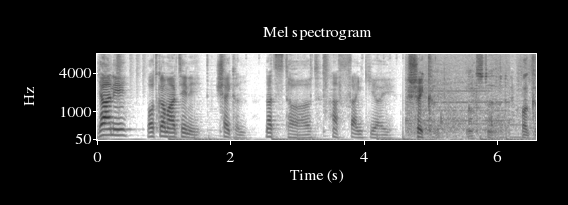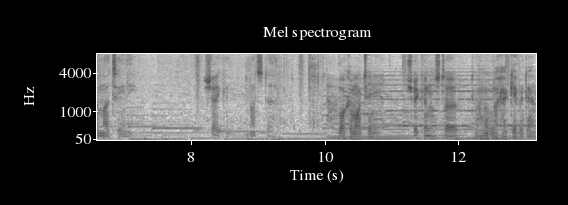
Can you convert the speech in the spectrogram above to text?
Yani vodka martini, shaken, not stirred. Ha thank you. Shaken, not stirred. Vodka martini. Shaken, not stirred. Vodka martini. Shaken, not stirred. Do I look like I give a damn?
